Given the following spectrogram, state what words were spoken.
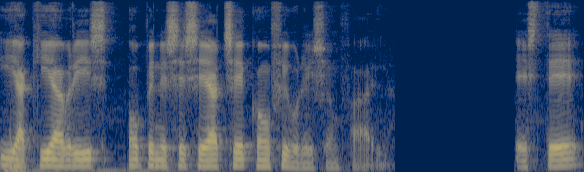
y aquí abrís OpenSSH Configuration File este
